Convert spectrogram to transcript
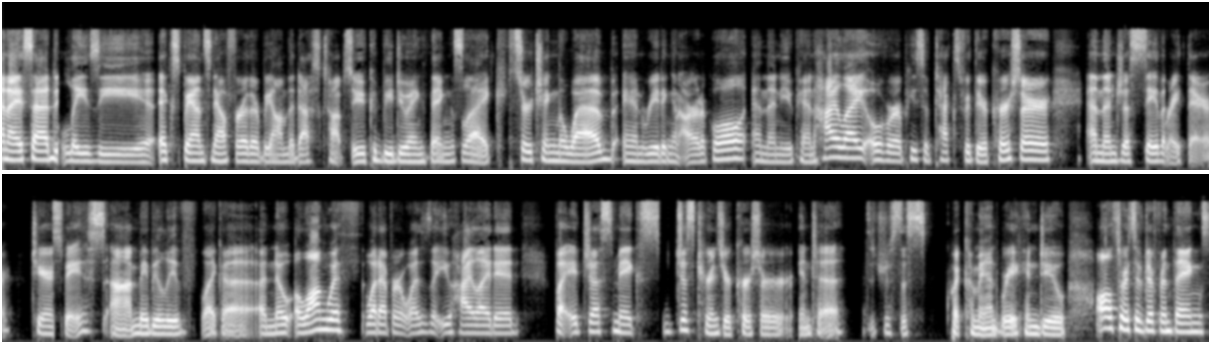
And I said lazy expands now further beyond the desktop. So you could be doing things like searching the web and reading an article, and then you can highlight over a piece of text with your cursor and then just save it right there to your space. Um, maybe leave like a, a note along with whatever it was that you highlighted, but it just makes, just turns your cursor into just this quick command where you can do all sorts of different things.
